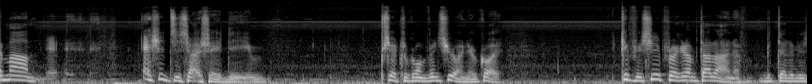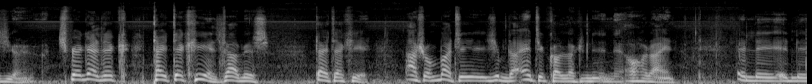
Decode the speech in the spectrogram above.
Imma għax inti saqsejtni b'ċertu konvinzjoni wkoll. Kif isir programm tal-għana bit-televiżjoni? Spjegalek tajtek ħin ta' biss, tajtek ħin. Għax imbagħad ġimda qed ikollok oħrajn illi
